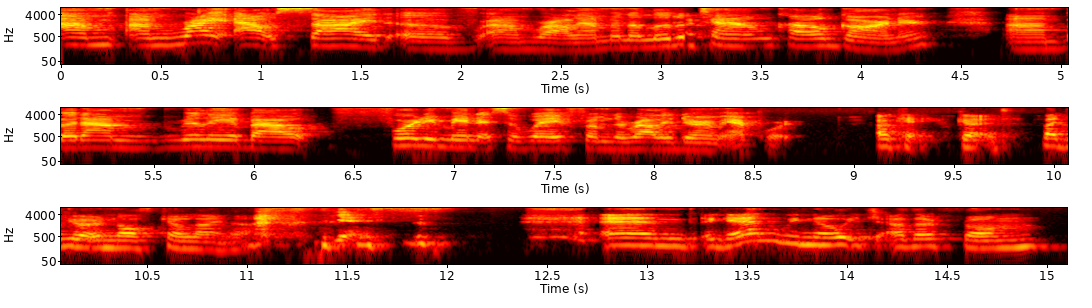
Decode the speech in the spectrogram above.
I'm I'm right outside of um, Raleigh. I'm in a little town called Garner, um, but I'm really about 40 minutes away from the Raleigh Durham Airport. Okay, good. But you're in North Carolina. Yes. and again, we know each other from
